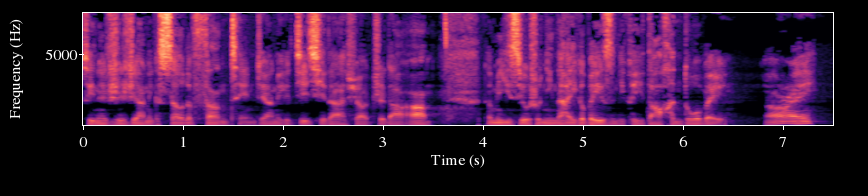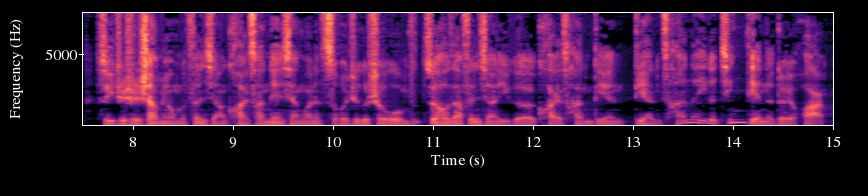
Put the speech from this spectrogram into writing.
所以呢，这是这样的一个 soda fountain，这样的一个机器，大家需要知道啊。那么意思就是说，你拿一个杯子，你可以倒很多杯。All right，所以这是上面我们分享快餐店相关的词汇。这个时候，我们最后再分享一个快餐店点餐的一个经典的对话，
